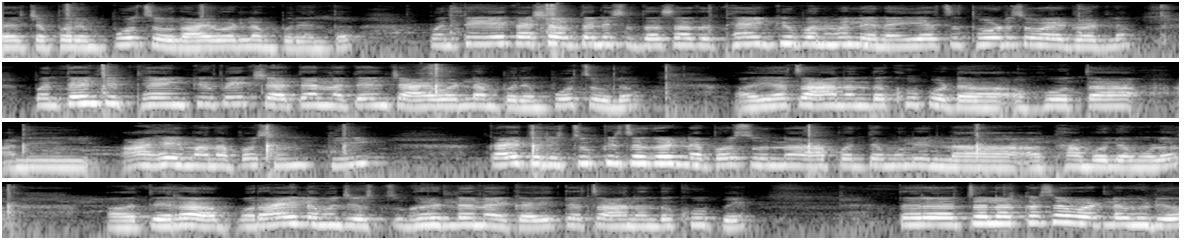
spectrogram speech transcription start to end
याच्यापर्यंत पोचवलं आईवडिलांपर्यंत. पण ते एका शब्दाने सुद्धा साधं थँक्यू पण म्हणले नाही याचं थोडंसं वाईट वाटलं. पण त्यांची थँक्यूपेक्षा त्यांना त्यांच्या आईवडिलांपर्यंत पोचवलं याचा आनंद खूप होता होता आणि आहे मनापासून की काहीतरी चुकीचं घडण्यापासून आपण त्या मुलींना थांबवल्यामुळं ते रा राहिलं म्हणजे घडलं नाही काही त्याचा आनंद खूप आहे. तर चला कसा वाटला व्हिडिओ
